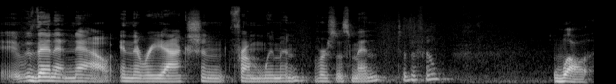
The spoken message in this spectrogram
then and now in the reaction from women versus men to the film? Well,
